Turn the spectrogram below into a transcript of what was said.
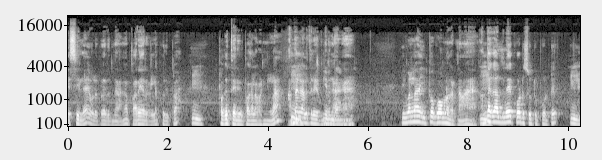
எஸ்சியில் இவ்வளோ பேர் இருந்தாங்க பறையர்களில் குறிப்பாக பகுத்தறிவு பகலவன்லாம் அந்த. காலத்தில் இருந்தாங்க. இருந்தாங்க. இவெல்லாம் இப்போ கோமணம் கட்டினவன். அந்த காலத்திலே கோட்டு சுட்டு போட்டு ம்.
